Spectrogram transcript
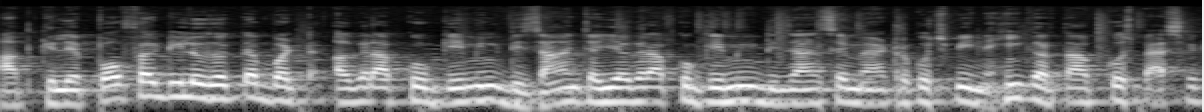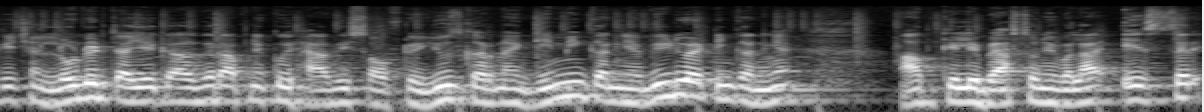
आपके लिए परफेक्ट डील हो सकता है। बट अगर आपको गेमिंग डिज़ाइन चाहिए, अगर आपको गेमिंग डिज़ाइन से मैटर कुछ भी नहीं करता, आपको स्पेसिफिकेशन लोडेड चाहिए कि अगर आपने कोई हैवी सॉफ्टवेयर यूज़ करना है गेमिंग करनी है वीडियो एडिटिंग करनी है, आपके लिए बेस्ट होने वाला है एसर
